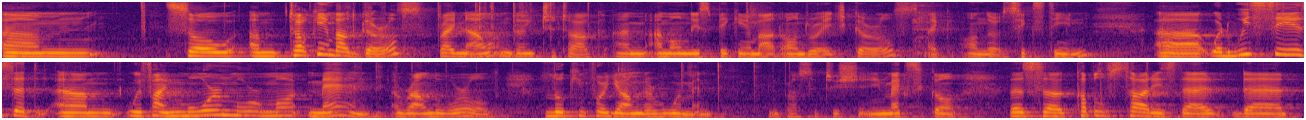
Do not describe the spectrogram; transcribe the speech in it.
Um, so I'm talking about girls right now. I'm going to talk. I'm, I'm only speaking about underage girls, like under 16. Uh, what we see is that um, we find more and more, more men around the world looking for younger women in prostitution. In Mexico, there's a couple of studies that, that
